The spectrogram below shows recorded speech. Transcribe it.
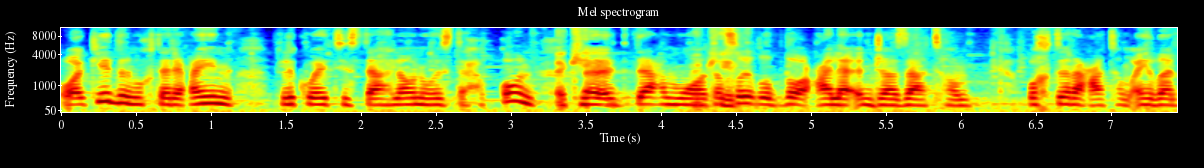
وأكيد المخترعين في الكويت يستاهلون ويستحقون أكيد. آه، الدعم أكيد. وتسليط الضوء على إنجازاتهم واختراعاتهم أيضا.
